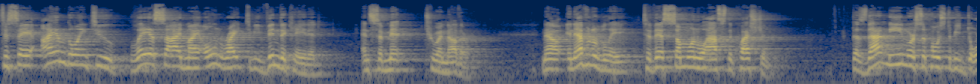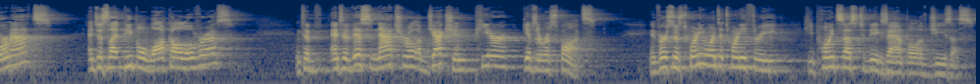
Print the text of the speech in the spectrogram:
to say, I am going to lay aside my own right to be vindicated and submit to another. Now, inevitably, to this, someone will ask the question Does that mean we're supposed to be doormats and just let people walk all over us? And to, and to this natural objection, Peter gives a response. In verses 21 to 23, he points us to the example of Jesus.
